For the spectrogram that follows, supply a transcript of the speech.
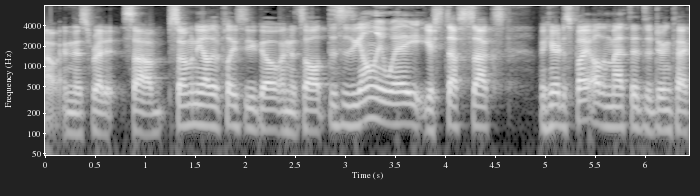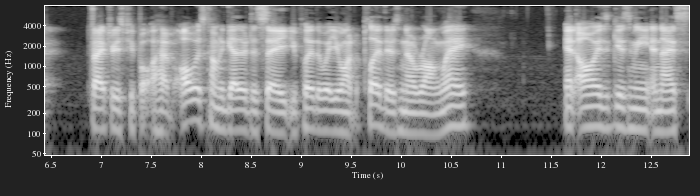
Oh, in this Reddit sub. So many other places you go, and it's all this is the only way. Your stuff sucks. But here, despite all the methods of doing fact factories, people have always come together to say you play the way you want to play. There's no wrong way. It always gives me a nice,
